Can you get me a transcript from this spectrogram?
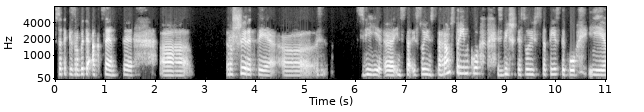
все-таки зробити акцент, розширити свій е, інста, свою інстаграм-сторінку, збільшити свою статистику і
